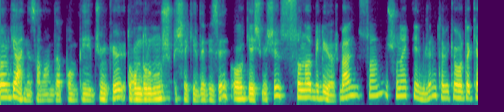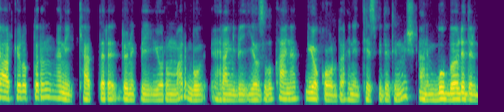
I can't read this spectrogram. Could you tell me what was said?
bölge aynı zamanda Pompei. Çünkü dondurulmuş bir şekilde bize o geçmişi sunabiliyor. Ben son şunu ekleyebilirim. Tabii ki oradaki arkeologların hani kentlere dönük bir yorum var. Bu herhangi bir yazılı kaynak yok orada hani tespit edilmiş. Yani bu böyledir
